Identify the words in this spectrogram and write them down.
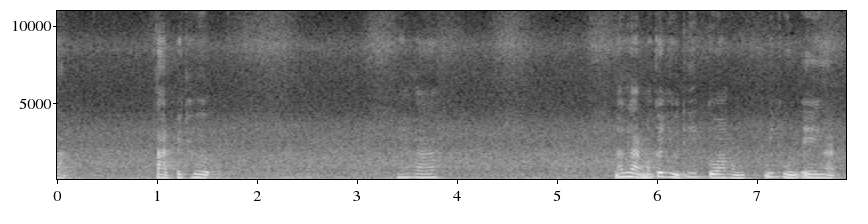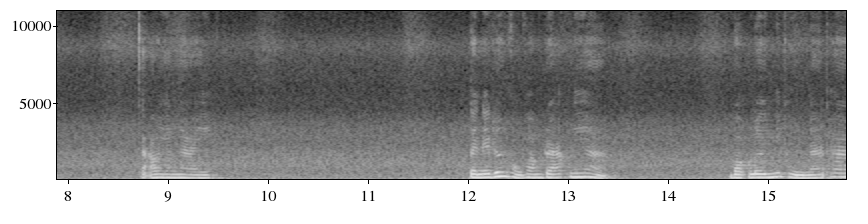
อะตัดไปเถอะนะคะนั่นแหละมันก็อยู่ที่ตัวของมิถุนเองอะ จะเอายังไง แต่ในเรื่องของความรักเนี่ย บอกเลยไมิถุนนะถ้า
